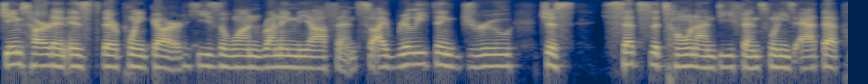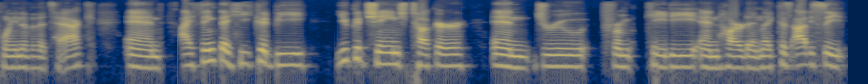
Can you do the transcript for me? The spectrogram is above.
James Harden is their point guard. He's the one running the offense. So I really think Jrue just sets the tone on defense when he's at that point of attack. And I think that he could be, you could change Tucker and Jrue from KD and Harden. Like, because obviously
